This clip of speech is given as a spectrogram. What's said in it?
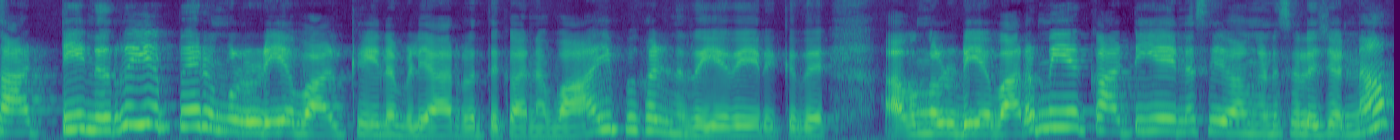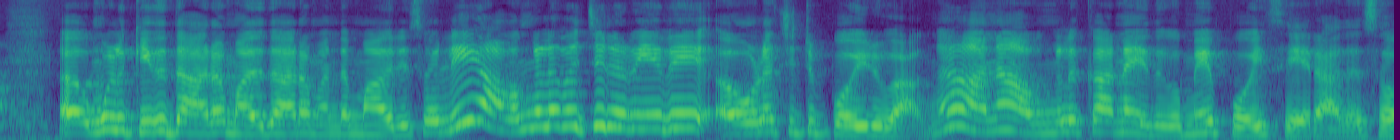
சாட்டி நிறைய பேர் உங்களுடைய வாழ்க்கையில விளையாடுறதுக்கான வாய்ப்புகள் நிறையவே இருக்குது. அவங்களுடைய வறுமையை காட்டியே என்ன செய்வாங்கன்னு சொல்லி சொன்னா உங்களுக்கு இது தாரம் அது தாரம் அந்த மாதிரி சொல்லி அவங்கள வச்சு நிறையவே உழைச்சிட்டு போ போயிடுவாங்க. ஆனால் அவங்களுக்கான எதுவுமே போய் சேராது. ஸோ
